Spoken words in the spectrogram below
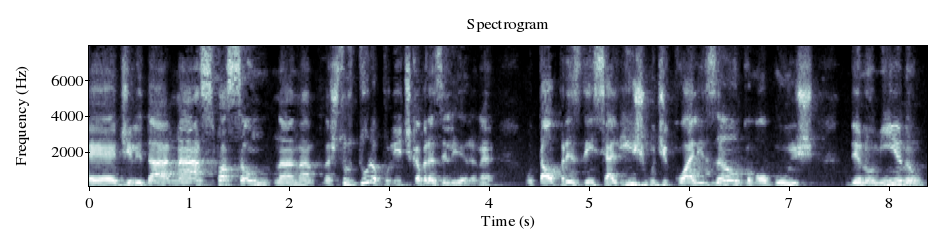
é, de lidar na situação, na, na, na, estrutura política brasileira. Né? O tal presidencialismo de coalizão, como alguns denominam,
